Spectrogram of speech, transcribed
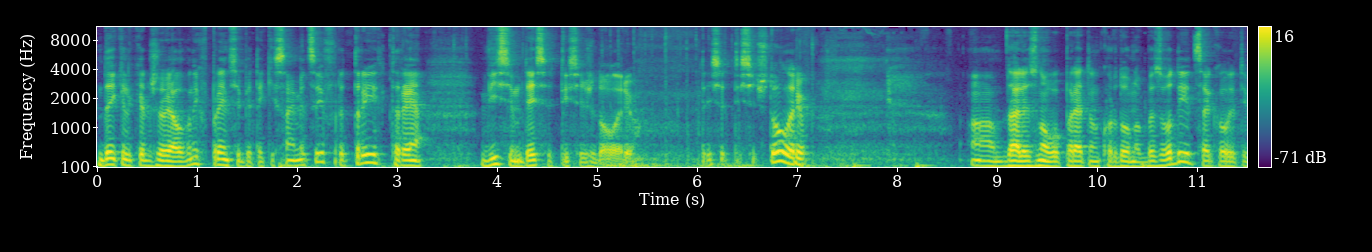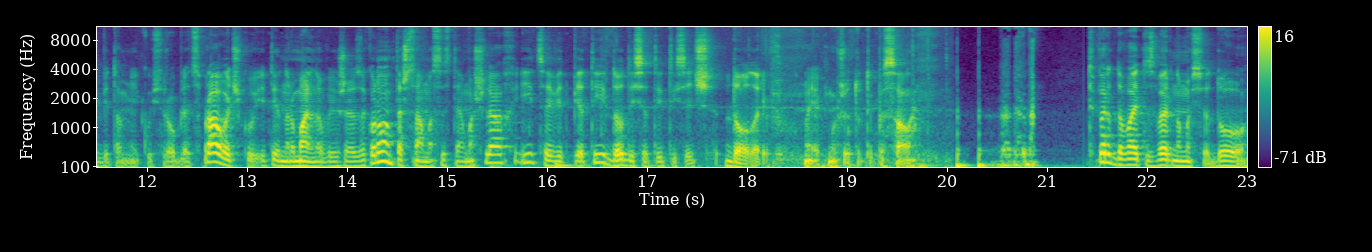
декілька джерел, в них, в принципі, такі самі цифри: 3-8-10 тисяч доларів. 10 тисяч доларів. Далі знову перетин кордону без води. Це коли тобі там якусь роблять справочку, і ти нормально виїжджаєш за кордон, та ж сама система шлях, і це від 5 до 10 тисяч доларів. Ну, як ми вже тут і писали. Тепер давайте звернемося до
